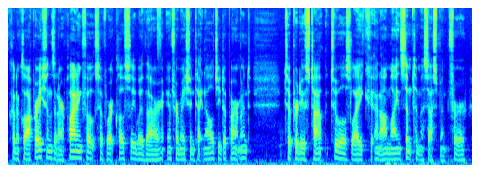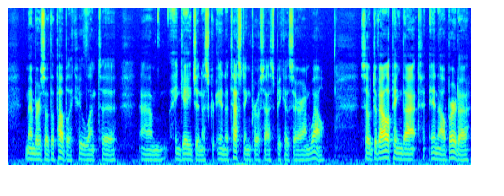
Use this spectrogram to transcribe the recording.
clinical operations and our planning folks have worked closely with our information technology department to produce t- tools like an online symptom assessment for members of the public who want to um, engage in a, sc- in a testing process because they're unwell. So, developing that in Alberta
